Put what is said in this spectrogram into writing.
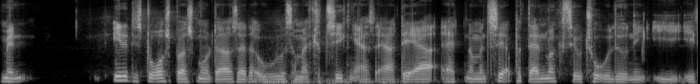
Men et af de store spørgsmål, der også er derude, som er kritikken af os, er, det er, at når man ser på Danmarks CO2-udledning i et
